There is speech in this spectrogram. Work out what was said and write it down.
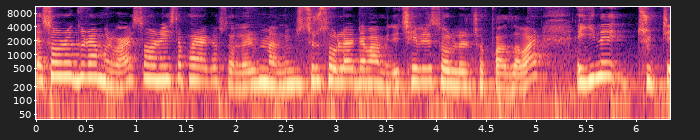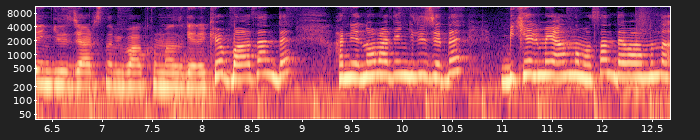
E sonra grammar var. Sonra işte paragraf soruları bilmem ne bir sürü sorular devam ediyor. Çeviri soruları çok fazla var. E yine Türkçe İngilizce arasında bir bağ kurmanız gerekiyor. Bazen de hani normalde İngilizce'de bir kelimeyi anlamasan devamını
